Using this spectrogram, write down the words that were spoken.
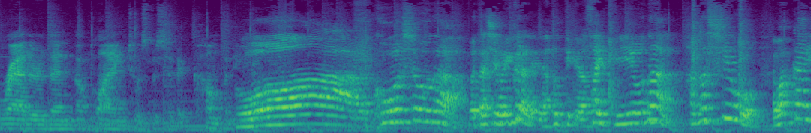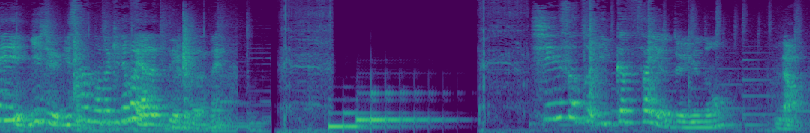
rather than applying to a specific company. おー交渉だ私をいくらで雇ってくださいっていうような話を若い22、3の時でもやるっていうことだね新卒一括採用というの No.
